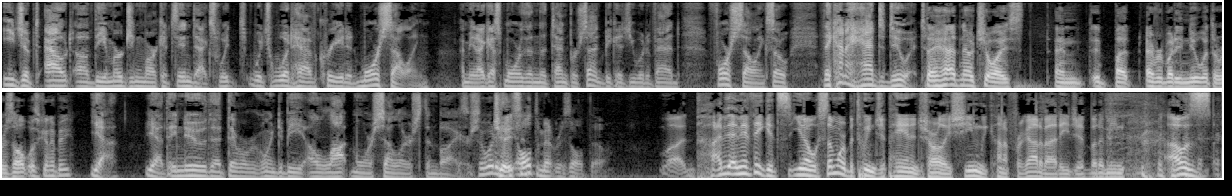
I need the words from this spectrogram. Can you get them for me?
Egypt out of the emerging markets index, which, which would have created more selling. I mean, I guess more than the 10% because you would have had forced selling. So they kind of had to do it. They had no choice, and but everybody knew what the result was going to be. Yeah. Yeah, they knew that there were going to be a lot more sellers than buyers. So, what is Jason? the ultimate result, though? I, I mean, I think it's you know somewhere between Japan and Charlie Sheen. We kind of forgot about Egypt, but I mean, I was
